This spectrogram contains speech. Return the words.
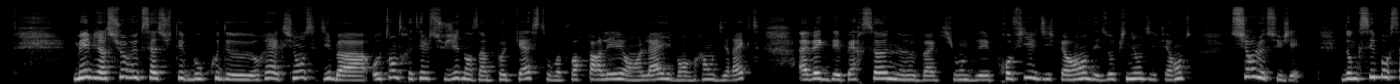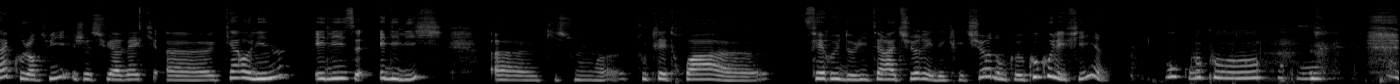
Mais bien sûr, vu que ça a suscité beaucoup de réactions, on s'est dit bah autant traiter le sujet dans un podcast. On va pouvoir parler en live, en vrai, en direct, avec des personnes bah, qui ont des profils différents, des opinions différentes sur le sujet. Donc c'est pour ça qu'aujourd'hui, je suis avec Caroline, Élise et Lily, qui sont toutes les trois férue de littérature et d'écriture. Donc, euh, coucou les filles. Coucou. coucou.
